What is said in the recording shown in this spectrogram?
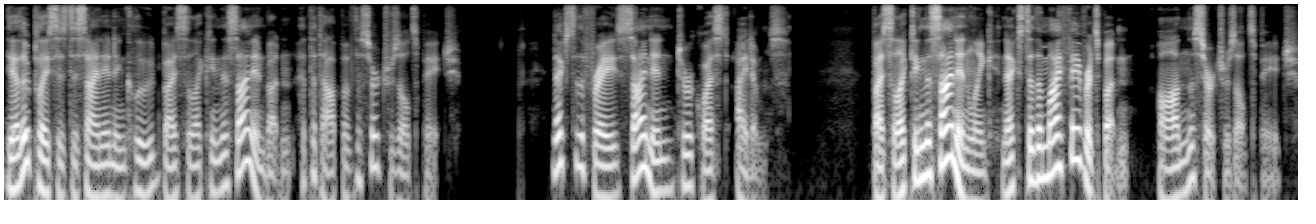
The other places to sign in include by selecting the Sign In button at the top of the search results page. Next to the phrase Sign in to request items. By selecting the Sign In link next to the My Favorites button on the search results page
